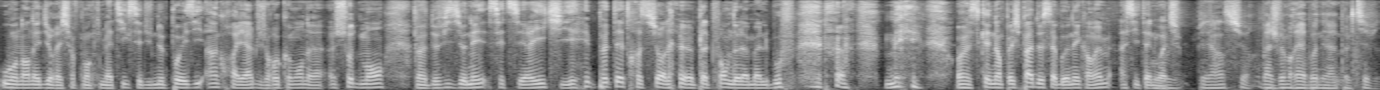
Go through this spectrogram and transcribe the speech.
où on en est du réchauffement climatique. C'est d'une poésie incroyable. Je recommande euh, chaudement euh, de visionner cette série qui est peut-être sur la plateforme de la malbouffe, mais ce qui n'empêche pas de s'abonner quand même à Sit Watch. bien sûr. Bah, je vais me réabonner à Apple TV.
